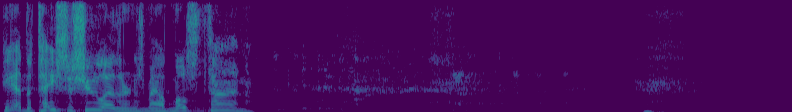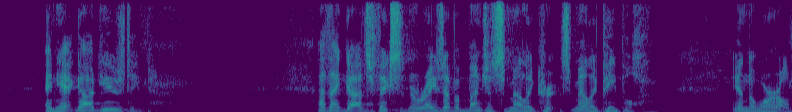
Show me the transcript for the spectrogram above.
He had the taste of shoe leather in his mouth most of the time. And yet God used him. I think God's fixing to raise up a bunch of smelly, smelly people in the world.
